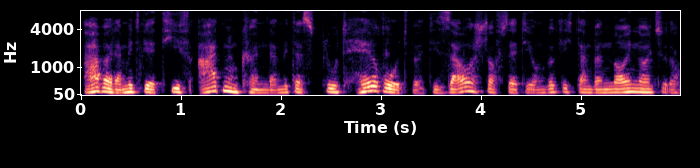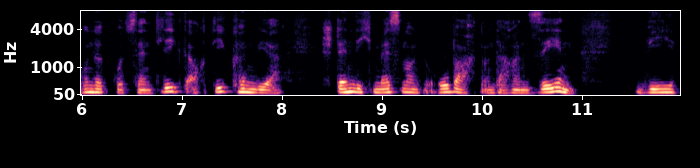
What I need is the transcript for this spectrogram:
Aber damit wir tief atmen können, damit das Blut hellrot wird, die Sauerstoffsättigung wirklich dann bei 99 oder 100 Prozent liegt, auch die können wir ständig messen und beobachten und daran sehen, wie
